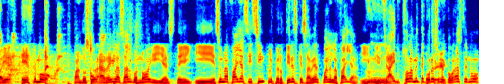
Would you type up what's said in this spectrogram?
Oye, es como cuando tú arreglas algo, ¿no? Y este y es una falla así simple, pero tienes que saber cuál es la falla. Y, y Mm. dices, ay, solamente por eso me cobraste, ¿no?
